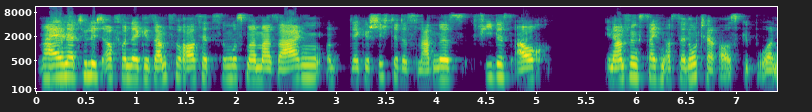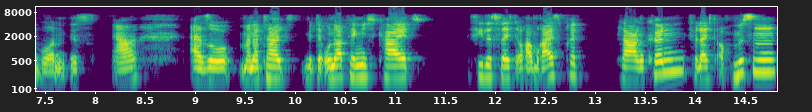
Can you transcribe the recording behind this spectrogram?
weil natürlich auch von der Gesamtvoraussetzung muss man mal sagen und der Geschichte des Landes vieles auch in Anführungszeichen aus der Not heraus geboren worden ist. Ja, also man hat halt mit der Unabhängigkeit vieles vielleicht auch am Reißbrett planen können, vielleicht auch müssen.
